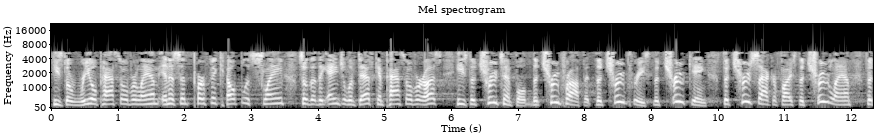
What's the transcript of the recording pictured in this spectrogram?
He's the real Passover lamb, innocent, perfect, helpless, slain, so that the angel of death can pass over us. He's the true temple, the true prophet, the true priest, the true king, the true sacrifice, the true lamb, the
